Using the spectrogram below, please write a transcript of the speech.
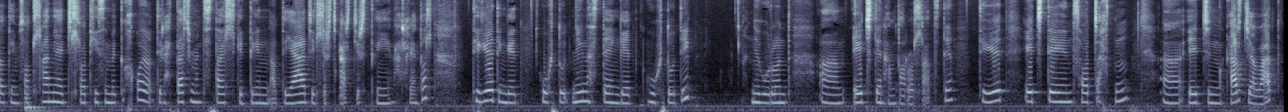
одоо тийм судалгааны ажлууд хийсэн байдаг байхгүй юу? Тэр attachment style гэдэг нь одоо яаж илэрч гарч ирдгийг харахын тулд тэгээд ингээд хүүхдүүд нэг настай ингээд хүүхдүүдийг нэг өрөөнд ээжтэй хамт оруулаад тий Тэгээд ээжтэйг сууж ахт нь ээж нь гарч яваад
